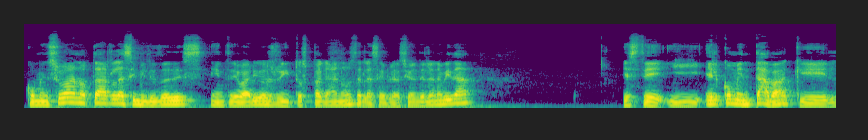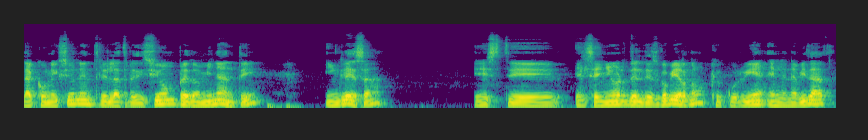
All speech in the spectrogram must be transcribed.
comenzó a notar las similitudes entre varios ritos paganos de la celebración de la Navidad. Este, y él comentaba que la conexión entre la tradición predominante inglesa este, el Señor del Desgobierno, que ocurría en la Navidad,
